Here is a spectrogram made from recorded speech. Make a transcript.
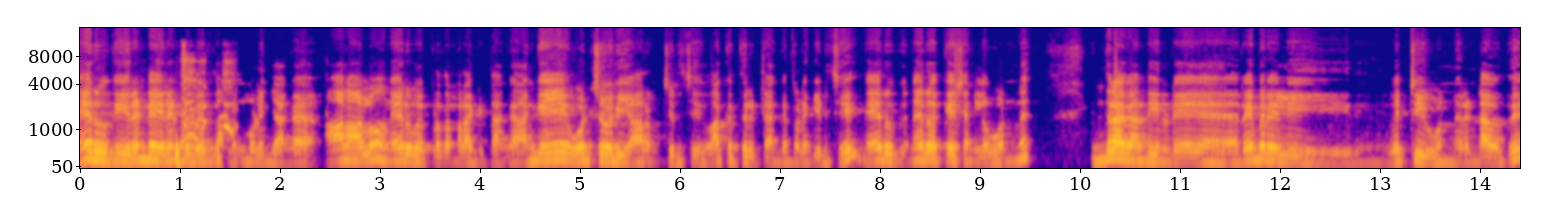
நேருவுக்கு இரண்டே இரண்டு பேர் தான் முன்மொழிஞ்சாங்க. ஆனாலும் நேருவை பிரதமராக்கிட்டாங்க அங்கேயே ஓட்சோரி ஆரம்பிச்சிடுச்சு. வாக்கு திருட்டு அங்க தொடங்கிடுச்சு. நேரு நேரு அக்கேஷன்ல ஒண்ணு. இந்திரா காந்தியினுடைய ரேபரேலி வெற்றி ஒன்று ரெண்டாவது.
